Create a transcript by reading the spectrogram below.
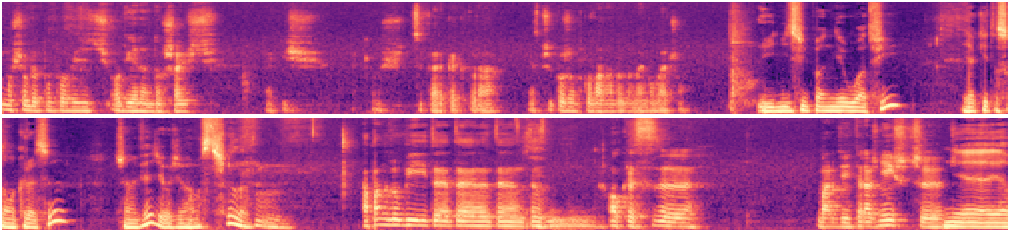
musiałby Pan powiedzieć od 1 do 6 jakiś, jakąś cyferkę, która jest przyporządkowana do danego meczu. I nic mi pan nie ułatwi? Jakie to są okresy? Żebym wiedział, gdzie mam strzelę. A Pan lubi te, te, te, ten okres e, bardziej teraźniejszy, czy... Nie, ja,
